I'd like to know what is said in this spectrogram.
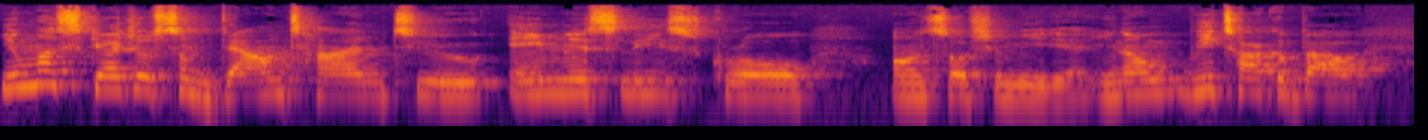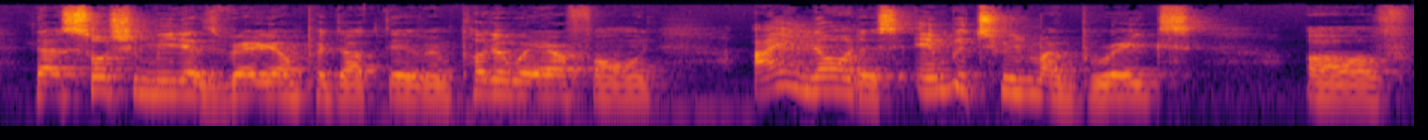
you must schedule some downtime to aimlessly scroll on social media. You know, we talk about that social media is very unproductive and put away our phone. I notice in between my breaks of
